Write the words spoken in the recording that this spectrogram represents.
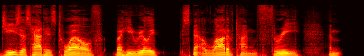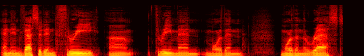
Jesus had his twelve, but he really spent a lot of time with three and, and invested in three um, three men more than more than the rest.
